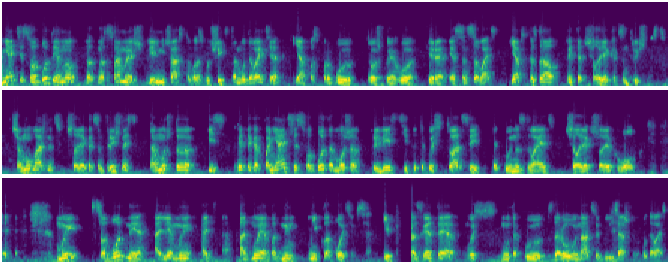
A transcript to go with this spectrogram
і понятие свободы оно насамрэч вельмі часто вас гучыць тому давайте я паспрабую трошку яго пераэсэнсаваць я б сказал это человекоцентрычнасць чаму важна человекоцентрычнасць тому что без гэтага понятия свобода можа привесці до такой ситуации якую называет человек человек волк мы свободные але мы одной об адным не клапоцімся і праз гэтая вось ну такую здоровую нацию будет цяжко будаваць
